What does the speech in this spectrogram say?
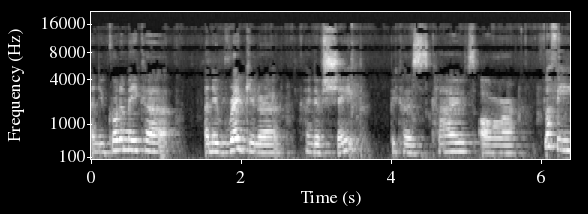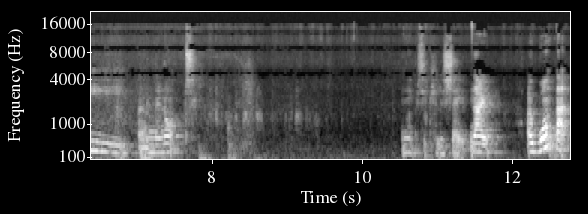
and you've got to make a, an irregular kind of shape because clouds are fluffy and they're not any particular shape. Now, I want that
